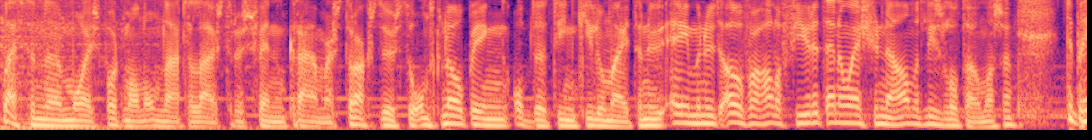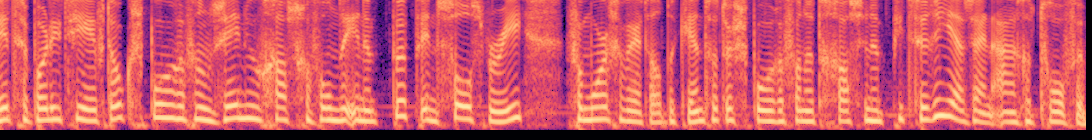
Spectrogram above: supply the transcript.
Blijft een uh, mooie sportman om naar te luisteren. Sven Kramer. Straks dus de ontknoping op de 10 kilometer. Nu 1 minuut over half 4 het NOS-journaal met Lieselot Thomassen. De Britse politie heeft ook sporen van zenuwgas gevonden in een pub in Salisbury. Vanmorgen werd al bekend dat er sporen van het gas in een pizzeria zijn aangetroffen.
